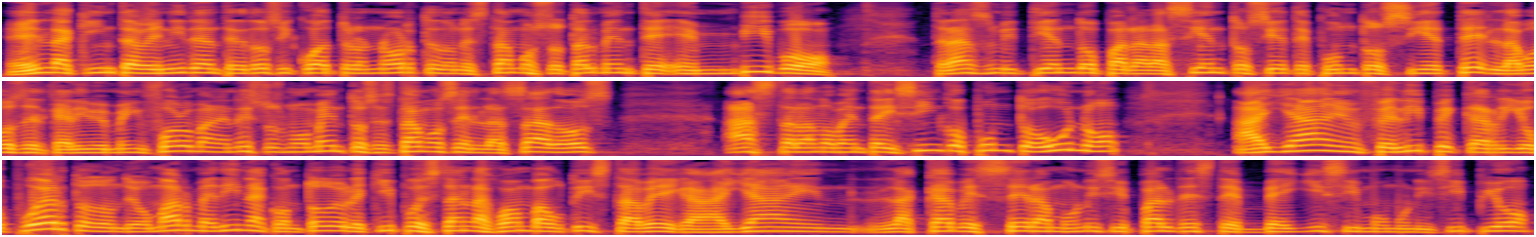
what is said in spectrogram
en la quinta avenida entre 2 y 4 norte, donde estamos totalmente en vivo, transmitiendo para la 107.7, La Voz del Caribe. Me informan en estos momentos, estamos enlazados hasta la 95.1 allá en Felipe Carrillo Puerto, donde Omar Medina con todo el equipo está en la Juan Bautista Vega, allá en la cabecera municipal de este bellísimo municipio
